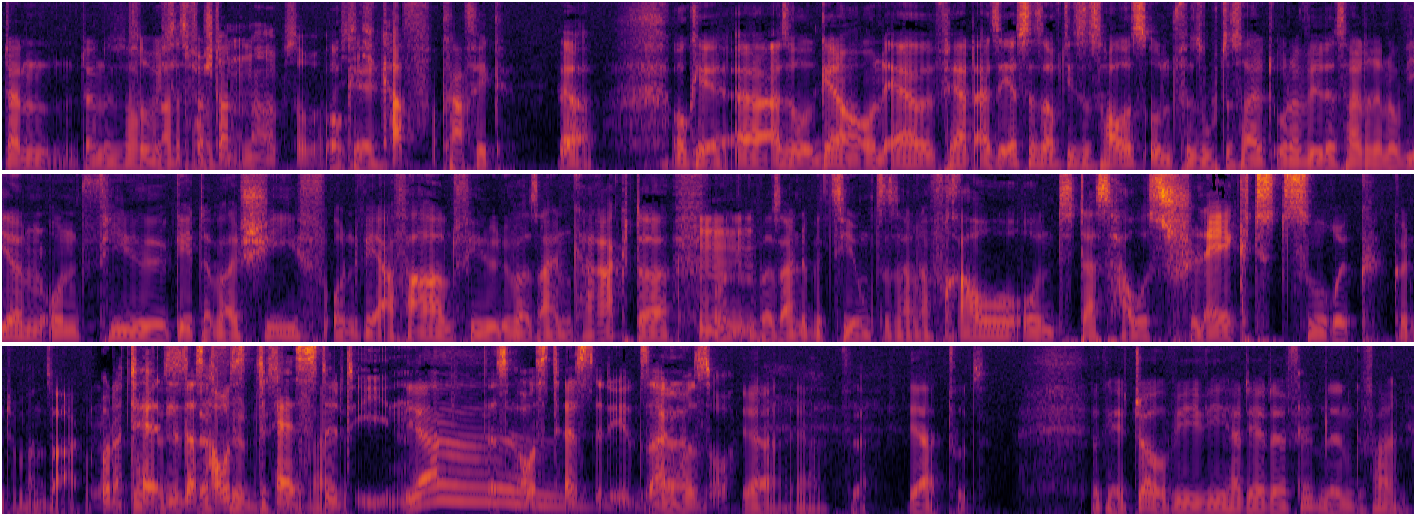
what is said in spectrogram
dann, dann ist es auch So wie ich das verstanden habe, so okay. Kaff. Kaffig. Ja. Okay, äh, also genau, und er fährt als erstes auf dieses Haus und versucht es halt oder will das halt renovieren und viel geht dabei schief und wir erfahren viel über seinen Charakter mhm. und über seine Beziehung zu seiner Frau und das Haus schlägt zurück, könnte man sagen. Oder te das, das, Haus testet ihn. Ja. Das Haus testet ihn, sagen ja, wir so. Ja, ja, vielleicht. Ja, tut's. Okay, Joe, wie, wie hat dir der Film denn gefallen?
